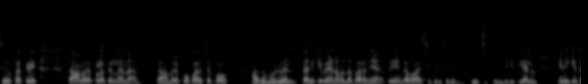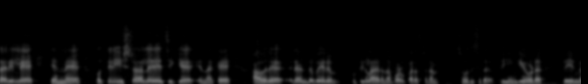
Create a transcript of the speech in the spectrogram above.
ചെറുപ്പത്തിൽ താമരക്കുളത്തിൽ നിന്ന് താമരപ്പൂ പറിച്ചപ്പോൾ അത് മുഴുവൻ തനിക്ക് വേണമെന്ന് പറഞ്ഞ് പ്രിയങ്ക വാശി പിടിച്ചിരുന്നു. ചേച്ചിക്ക് എന്ത് കിട്ടിയാലും എനിക്ക് തരില്ലേ? എന്നെ ഒത്തിരി ഇഷ്ടമല്ലേ ചേച്ചിക്ക്? എന്നൊക്കെ അവർ രണ്ടുപേരും കുട്ടികളായിരുന്നപ്പോൾ പരസ്പരം ചോദിച്ചത്. പ്രിയങ്കയോട് പ്രിയങ്ക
